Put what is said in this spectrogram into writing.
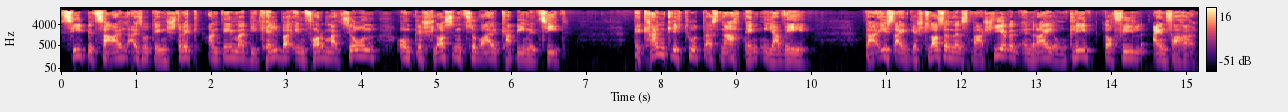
Sie bezahlen also den Strick, an dem man die Kälber in Formation und geschlossen zur Wahlkabine zieht. Bekanntlich tut das Nachdenken ja weh. Da ist ein geschlossenes Marschieren in Reihe und Glied doch viel einfacher.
